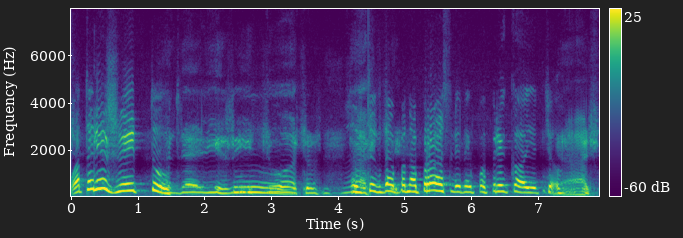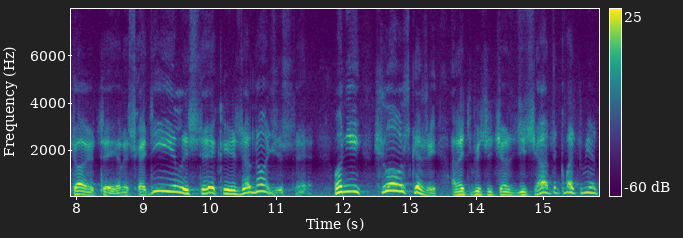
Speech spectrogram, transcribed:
вот и лежит тут. Да лежит, вот он. Ну, всегда понапраслены попрекаете. А что это, расходилась такая занозистая. Он ей слово скажи, она тебе сейчас десяток в ответ.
